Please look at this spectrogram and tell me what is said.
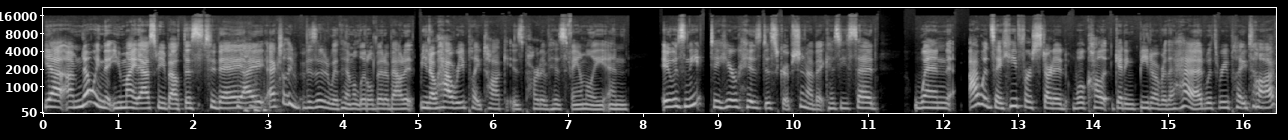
Yeah, um, knowing that you might ask me about this today, I actually visited with him a little bit about it. You know, how Read Play Talk is part of his family. And it was neat to hear his description of it because he said, when I would say he first started, we'll call it getting beat over the head with read play Talk,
